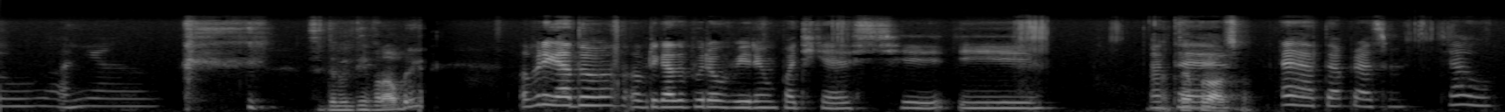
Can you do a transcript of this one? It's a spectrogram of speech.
Anha. Você também tem que falar obrigado. Obrigado, obrigado por ouvirem o um podcast e até... até a próxima. É, até a próxima. Tchau.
